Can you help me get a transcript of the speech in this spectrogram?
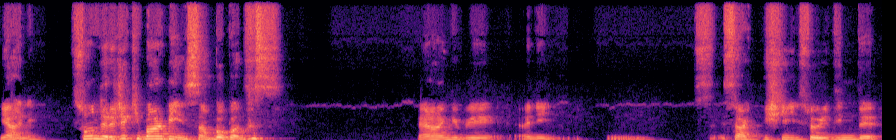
Yani son derece kibar bir insan babanız. Herhangi bir hani sert bir şey söylediğini de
